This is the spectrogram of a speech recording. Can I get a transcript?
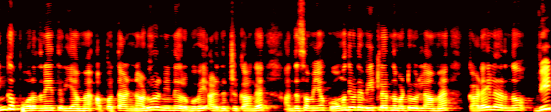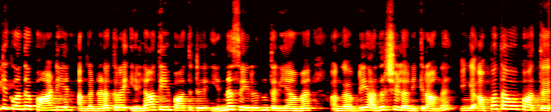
எங்கே போகிறதுனே தெரியாமல் அப்போத்தான் நடுவில் நின்று ரொம்பவே அழுதுட்ருக்காங்க அந்த சமயம் கோமதியோட வீட்டில் இருந்து மட்டும் இல்லாமல் கடையில் இருந்தும் வீட்டுக்கு வந்த பாண்டியன் அங்கே நடக்கிற எல்லாத்தையும் பார்த்துட்டு என்ன செய்யறதுன்னு தெரியாமல் அங்கே அப்படியே அதிர்ச்சியில் நிற்கிறாங்க இங்கே அப்பத்தாவை பார்த்து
